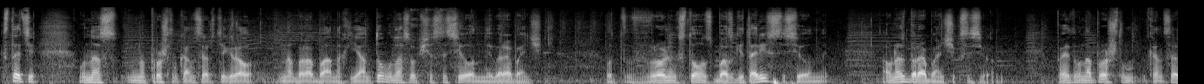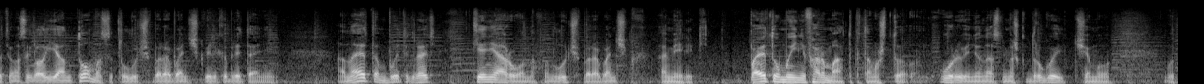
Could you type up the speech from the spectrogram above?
Кстати, у нас на прошлом концерте играл на барабанах Ян Том. У нас вообще сессионные барабанщики. Вот в Rolling Stones бас-гитарист сессионный, а у нас барабанщик сессионный. Поэтому на прошлом концерте у нас играл Ян Томас, это лучший барабанщик Великобритании. А на этом будет играть Кенни Аронов, он лучший барабанщик Америки. Поэтому мы и не формат, потому что уровень у нас немножко другой, чем у вот,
